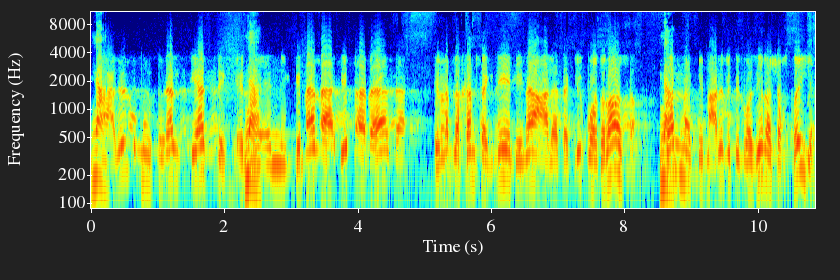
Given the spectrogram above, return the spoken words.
نعم. بعلنه من خلال سيادتك ان نعم. إن الكمامه هتبقى بهذا بمبلغ 5 جنيه بناء على تكليف ودراسة نعم. تمت بمعرفة الوزيرة شخصيا.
